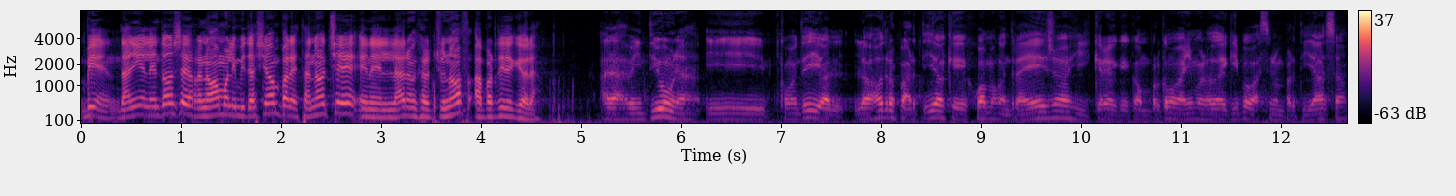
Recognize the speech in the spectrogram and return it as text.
Bien, Daniel, entonces renovamos la invitación para esta noche en el Aaron Herchunov. ¿A partir de qué hora? A las 21 y como te digo, los otros partidos que jugamos contra ellos y creo que con- por cómo venimos los dos equipos va a ser un partidazo,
